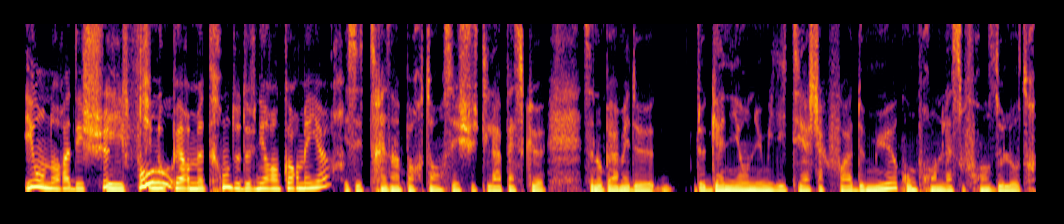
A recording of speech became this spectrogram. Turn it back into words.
et on aura des chutes faut- qui nous permettront de devenir encore meilleurs. Et c'est très important, ces chutes-là, parce que ça nous permet de, de gagner en humilité à chaque fois, de mieux comprendre la souffrance de l'autre.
